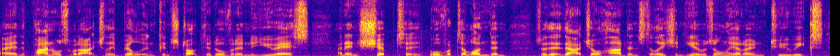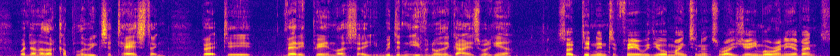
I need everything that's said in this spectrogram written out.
Uh, the panels were actually built and constructed over in the US and then shipped to, over to London. So the, the, actual hard installation here was only around two weeks, with another couple of weeks of testing, but uh, very painless. Uh, we didn't even know the guys were here. So it didn't interfere with your maintenance regime or any events?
